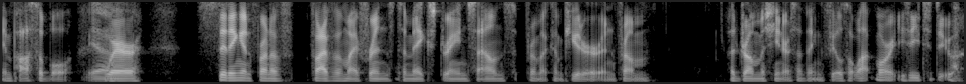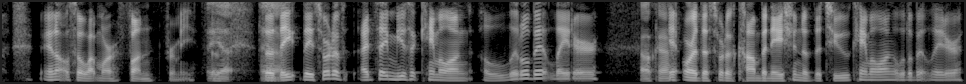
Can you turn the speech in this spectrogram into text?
impossible. Yeah. Where sitting in front of five of my friends to make strange sounds from a computer and from a drum machine or something feels a lot more easy to do and also a lot more fun for me. So, Yeah, so yeah. they, they sort of, I'd say music came along a little bit later Okay. or the sort of combination of the two came along a little bit later,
